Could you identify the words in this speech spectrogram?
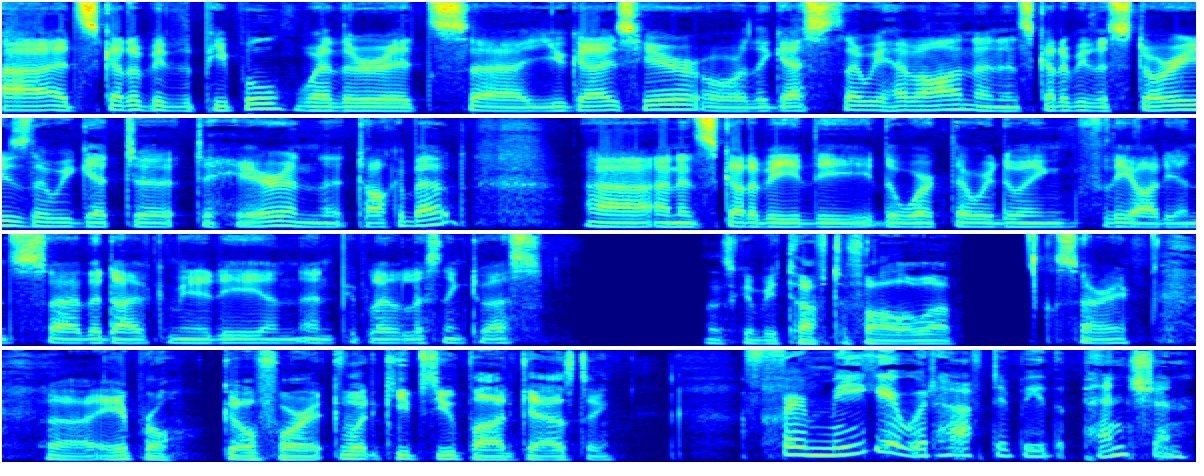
Uh, it's got to be the people, whether it's uh, you guys here or the guests that we have on, and it's got to be the stories that we get to to hear and the, talk about, uh, and it's got to be the the work that we're doing for the audience, uh, the dive community, and and people that are listening to us. That's going to be tough to follow up. Sorry, uh, April, go for it. What keeps you podcasting? For me, it would have to be the pension.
